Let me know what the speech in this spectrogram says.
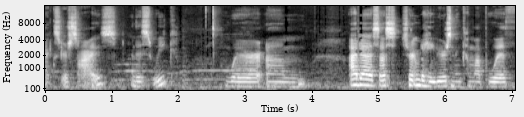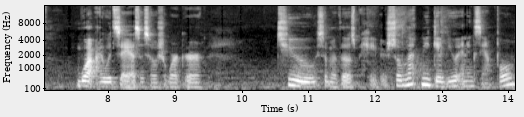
exercise this week where um, I had to assess certain behaviors and then come up with what I would say as a social worker to some of those behaviors. So let me give you an example.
